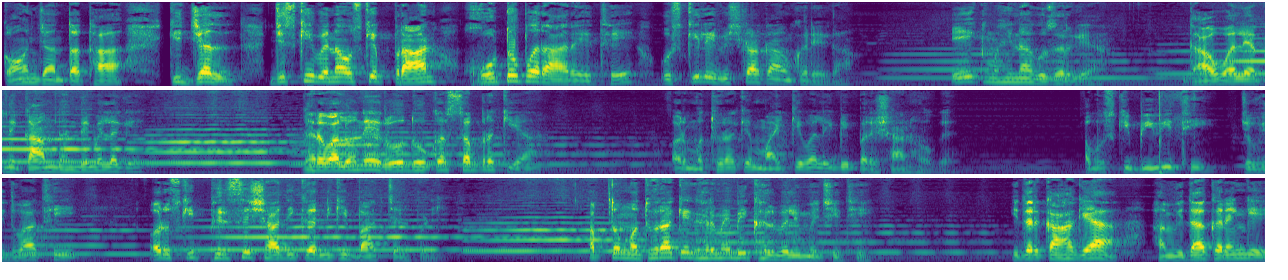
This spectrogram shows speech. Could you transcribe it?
कौन जानता था कि जल जिसके बिना उसके प्राण होठों पर आ रहे थे, उसके लिए विष का काम करेगा? एक महीना गुजर गया। गाँव वाले अपने काम धंधे में लगे। घर वालों ने रो धोकर सब्र किया और मथुरा के मायके वाले भी परेशान हो गए। अब उसकी बीवी थी, जो विधवा थी और उसकी फिर से शादी करने की बात चल पड़ी। अब तो मथुरा के घर में भी खलबली मची थी। इधर कहा गया, हम विदा करेंगे।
